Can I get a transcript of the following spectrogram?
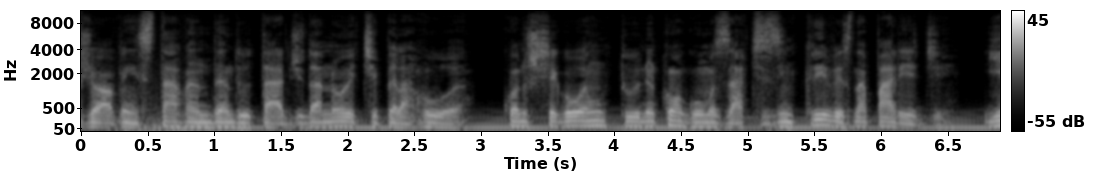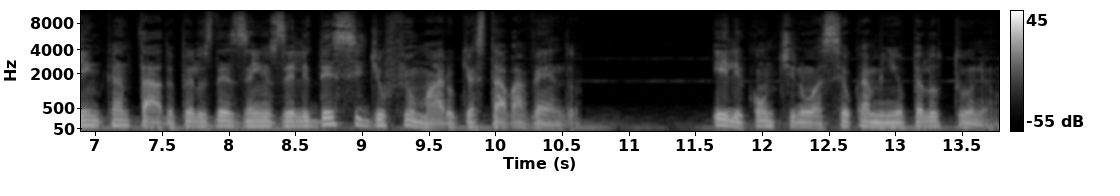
Jovem estava andando tarde da noite pela rua, quando chegou a um túnel com algumas artes incríveis na parede, e encantado pelos desenhos ele decidiu filmar o que estava vendo. Ele continua seu caminho pelo túnel,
